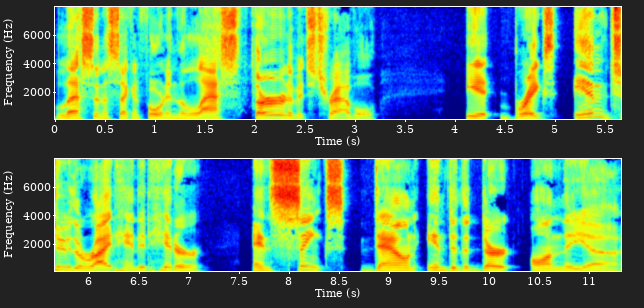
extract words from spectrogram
less than a second forward, in the last third of its travel, it breaks into the right handed hitter and sinks down into the dirt on the uh,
